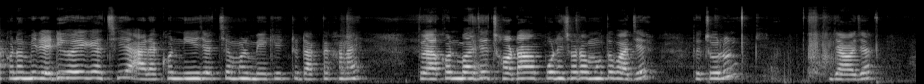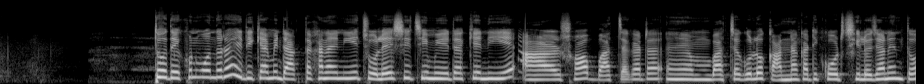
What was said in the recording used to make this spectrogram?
এখন আমি রেডি হয়ে গেছি, আর এখন নিয়ে যাচ্ছি আমার মেয়েকে একটু ডাক্তারখানায়। তো এখন বাজে ছটা, পৌনে ছটা মতো বাজে। তো চলুন, যাওয়া যাক। তো দেখুন বন্ধুরা, এদিকে আমি ডাক্তারখানায় নিয়ে চলে এসেছি মেয়েটাকে নিয়ে। আর সব বাচ্চা কাটা বাচ্চাগুলো কান্নাকাটি করছিল, জানেন তো?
